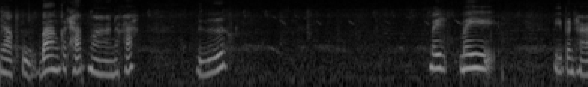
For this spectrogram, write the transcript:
อยากปลูกบ้างก็ทักมานะคะ หรือ ไม่ไม่มีปัญหา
